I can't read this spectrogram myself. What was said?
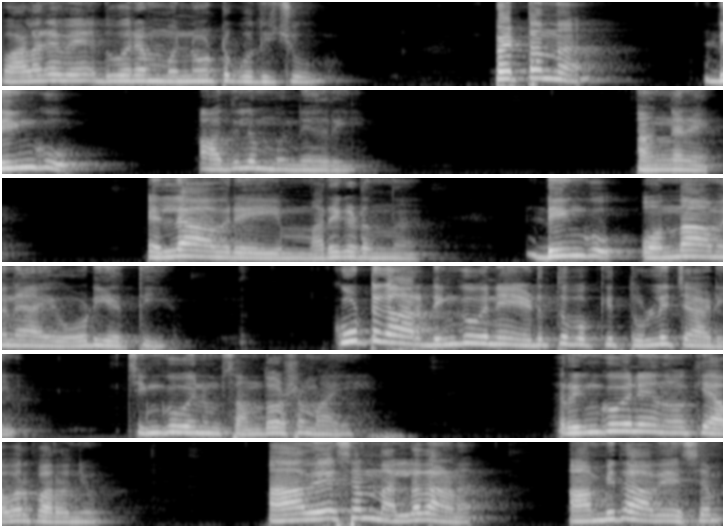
വളരെ ദൂരം മുന്നോട്ട് കുതിച്ചു. പെട്ടെന്ന് ഡിങ്കു അതിലും മുന്നേറി. അങ്ങനെ എല്ലാവരെയും മറികടന്ന് ഡിങ്കു ഒന്നാമനായി ഓടിയെത്തി. കൂട്ടുകാർ ഡിങ്കുവിനെ എടുത്തുപൊക്കി തുള്ളിച്ചാടി. ചിങ്കുവിനും സന്തോഷമായി. റിങ്കുവിനെ നോക്കി അവർ പറഞ്ഞു ആവേശം നല്ലതാണ്. അമിത ആവേശം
